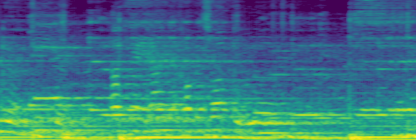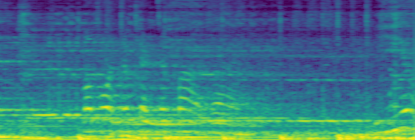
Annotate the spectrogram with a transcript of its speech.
เหนื่อยพี่ทำไงได้เนี่ยเขาไม่ชอบหนูเลย มาฝอนน้ำกันจากบานค่ะเยี่ยม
